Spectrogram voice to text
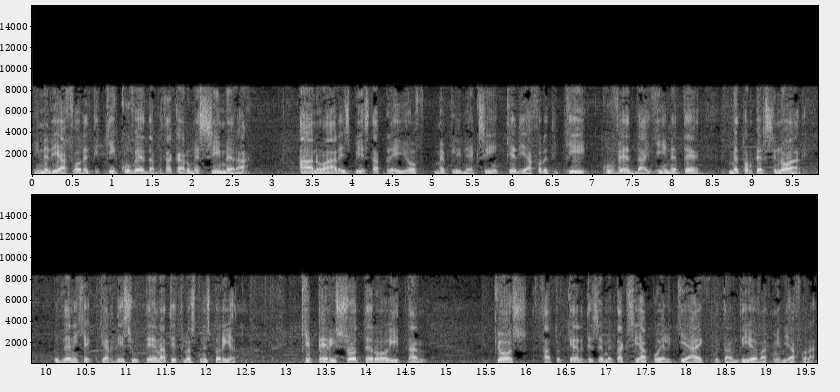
Είναι διαφορετική κουβέντα που θα κάνουμε σήμερα αν ο Άρης μπει στα play-off με πλην 6 και διαφορετική κουβέντα γίνεται με τον περσινό Άρη που δεν είχε κερδίσει ούτε ένα τίτλο στην ιστορία του. Και περισσότερο ήταν ποιος θα το κέρδιζε μεταξύ Αποέλ και ΑΕΚ που ήταν δύο βαθμοί διαφορά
